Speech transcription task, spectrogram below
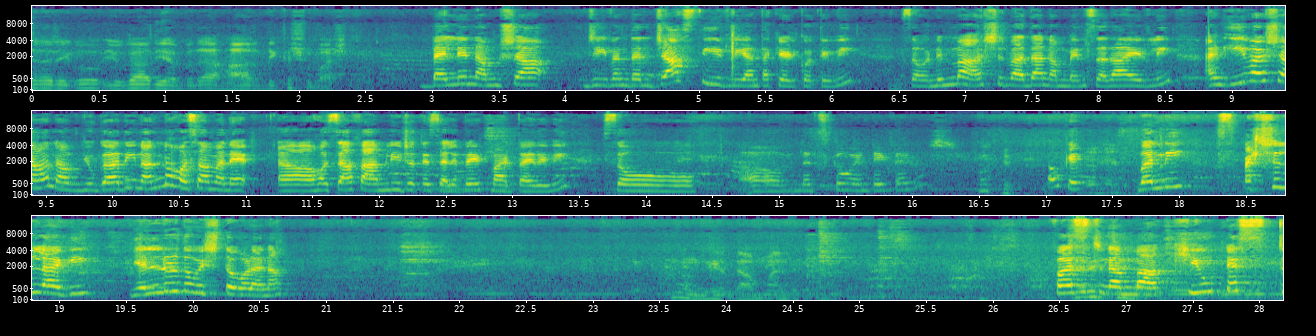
ಜನರಿಗೂ ಯುಗಾದಿ ಹಬ್ಬದ ಹಾರ್ದಿಕ ಶುಭಾಶಯ. ಬೆಲ್ಲಿನ ಅಂಶ ಜೀವನದಲ್ಲಿ ಜಾಸ್ತಿ ಇರಲಿ ಅಂತ ಕೇಳ್ಕೊತೀವಿ. ಸೊ ನಿಮ್ಮ ಆಶೀರ್ವಾದ ನಮ್ಮ ಮೇಲೆ ಸದಾ ಇರಲಿ. ಆ್ಯಂಡ್ ಈ ವರ್ಷ ನಾವು ಯುಗಾದಿ ನನ್ನ ಹೊಸ ಮನೆ ಹೊಸ ಫ್ಯಾಮಿಲಿ ಜೊತೆ ಸೆಲೆಬ್ರೇಟ್ ಮಾಡ್ತಾ ಇದ್ದೀವಿ so let's go and take okay okay ಬನ್ನಿ ಸ್ಪೆಷಲ್ ಆಗಿ ಎಲ್ರದ್ದು ವಿಶ್ ತಗೊಳ್ಳೋಣ. ಫಸ್ಟ್ ನಮ್ಮ cutest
